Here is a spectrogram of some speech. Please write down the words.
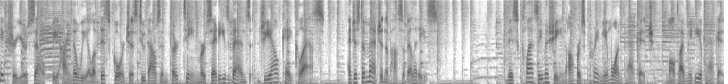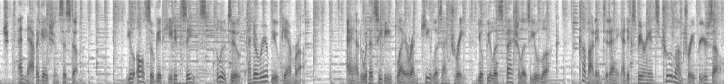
Picture yourself behind the wheel of this gorgeous 2013 Mercedes-Benz GLK class and just imagine the possibilities. This classy machine offers Premium 1 package, multimedia package, and navigation system. You'll also get heated seats, Bluetooth, and a rear view camera. And with a CD player and keyless entry, you'll feel as special as you look. Come on in today and experience true luxury for yourself.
